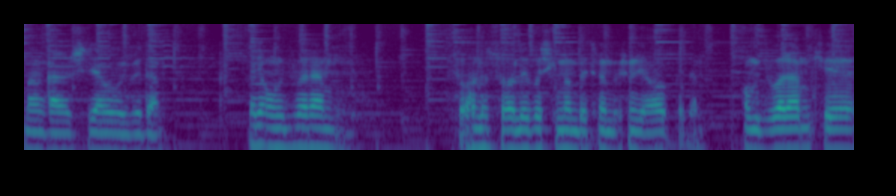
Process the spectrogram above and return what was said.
من قرار چه جوابی بدم. ولی امیدوارم سوال سوالی باشه که من بتونم بهشون جواب بدم. امیدوارم که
